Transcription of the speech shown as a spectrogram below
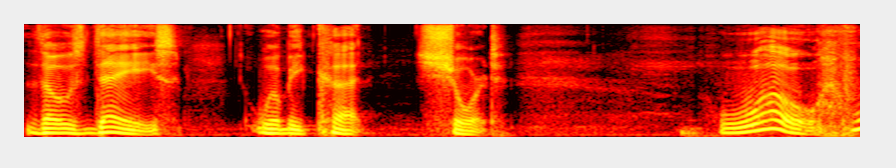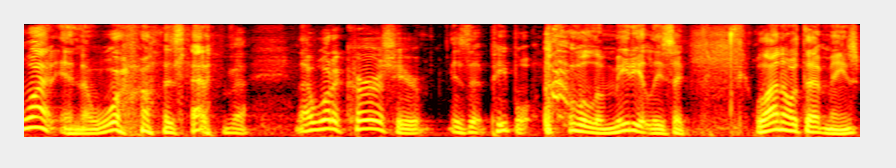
those days will be cut short. Whoa, what in the world is that about? Now, what occurs here is that people will immediately say, Well, I know what that means.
